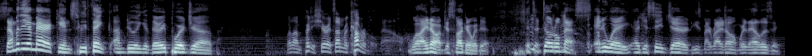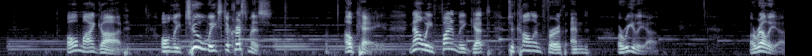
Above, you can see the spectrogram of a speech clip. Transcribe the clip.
some of the Americans who think I'm doing a very poor job. Well, I'm pretty sure it's unrecoverable now. Well, I know, I'm just fucking with you. It's a total mess. Anyway, have you seen Jared? He's my ride home. Where the hell is he? Oh my God. Only two weeks to Christmas. Okay, now we finally get to Colin Firth and Aurelia. Aurelia.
